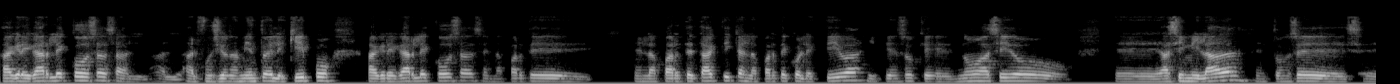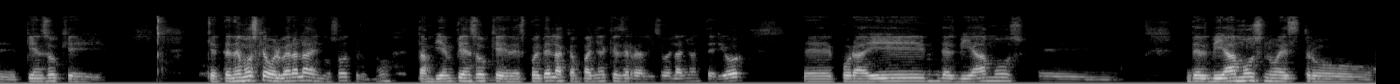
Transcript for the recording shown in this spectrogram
agregarle cosas al, funcionamiento del equipo, agregarle cosas en la parte en la parte táctica, en la parte colectiva y pienso que no ha sido eh, asimilada, entonces eh, pienso que que tenemos que volver a la de nosotros. ¿no? También pienso que después de la campaña que se realizó el año anterior, eh, por ahí desviamos, desviamos nuestro,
